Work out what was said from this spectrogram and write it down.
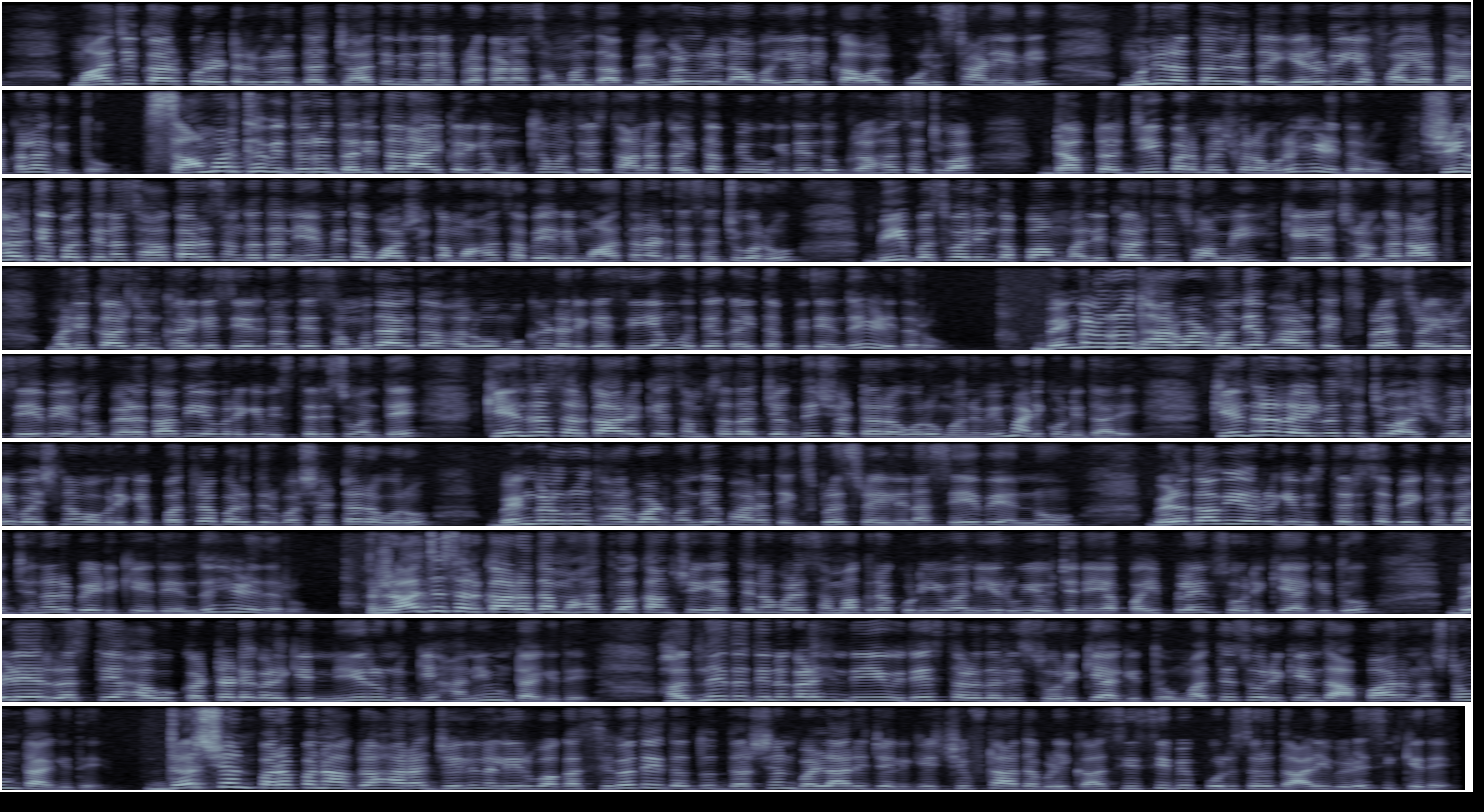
ಮಾಜಿ ಕಾರ್ಪೊರೇಟರ್ ವಿರುದ್ಧ ಜಾತಿ ನಿಂದನೆ ಪ್ರಕರಣ ಸಂಬಂಧ ಬೆಂಗಳೂರಿನ ವೈಯಾಲಿ ಕಾವಲ್ ಪೊಲೀಸ್ ಠಾಣೆಯಲ್ಲಿ ಮುನಿರತ್ನ ವಿರುದ್ಧ ಎರಡು ಎಫ್ಐಆರ್ ದಾಖಲಾಗಿತ್ತು. ಸಾಮರ್ಥ್ಯವಿದ್ದರೂ ದಲಿತ ನಾಯಕರಿಗೆ ಮುಖ್ಯಮಂತ್ರಿ ಸ್ಥಾನ ಕೈತಪ್ಪಿ ಹೋಗಿದೆ ಎಂದು ಗೃಹ ಸಚಿವ ಡಾಕ್ಟರ್ ಜಿ. ಪರಮೇಶ್ವರ್ ಅವರು ಹೇಳಿದರು. ಶ್ರೀಹರ್ತಿಪತ್ತಿನ ಸಹಕಾರ ಸಂಘದ ನಿಯಮಿತ ವಾರ್ಷಿಕ ಮಹಾಸಭೆಯಲ್ಲಿ ಮಾತನಾಡಿದ ಸಚಿವರು, ಬಿ. ಬಸವಲಿಂಗಪ್ಪ, ಮಲ್ಲಿಕಾರ್ಜುನ ಸ್ವಾಮಿ ಕೆಎಚ್ ರಂಗನಾಥ್, ಮಲ್ಲಿಕಾರ್ಜುನ್ ಖರ್ಗೆ ಸೇರಿದಂತೆ ಸಮುದಾಯದ ಹಲವು ಮುಖಂಡರಿಗೆ ಸಿಎಂ ಹುದ್ದೆ ಕೈತಪ್ಪಿದೆ ಎಂದು ಹೇಳಿದರು. ಬೆಂಗಳೂರು ಧಾರವಾಡ ವಂದೇ ಭಾರತ್ ಎಕ್ಸ್ಪ್ರೆಸ್ ರೈಲು ಸೇವೆಯನ್ನು ಬೆಳಗಾವಿಯವರೆಗೆ ವಿಸ್ತರಿಸುವಂತೆ ಕೇಂದ್ರ ಸರ್ಕಾರಕ್ಕೆ ಸಂಸದ ಜಗದೀಶ್ ಶೆಟ್ಟರ್ ಅವರು ಮನವಿ ಮಾಡಿಕೊಂಡಿದ್ದಾರೆ. ಕೇಂದ್ರ ರೈಲ್ವೆ ಸಚಿವ ಅಶ್ವಿನಿ ವೈಷ್ಣವ್ ಅವರಿಗೆ ಪತ್ರ ಬರೆದಿರುವ ಶೆಟ್ಟರ್ ಅವರು, ಬೆಂಗಳೂರು ಧಾರವಾಡ ವಂದೇ ಭಾರತ್ ಎಕ್ಸ್ಪ್ರೆಸ್ ರೈಲಿನ ಸೇವೆಯನ್ನು ಬೆಳಗಾವಿಯವರಿಗೆ ವಿಸ್ತರಿಸಬೇಕೆಂಬ ಜನರ ಬೇಡಿಕೆ ಇದೆ ಎಂದು ಹೇಳಿದರು. ರಾಜ್ಯ ಸರ್ಕಾರದ ಮಹತ್ವಾಕಾಂಕ್ಷೆ ಎತ್ತಿನಹೊಳೆ ಸಮಗ್ರ ಕುಡಿಯುವ ನೀರು ಯೋಜನೆಯ ಪೈಪ್ಲೈನ್ ಸೋರಿಕೆಯಾಗಿದ್ದು, ಬೆಳೆ, ರಸ್ತೆ ಹಾಗೂ ಕಟ್ಟಡಗಳಿಗೆ ನೀರು ನುಗ್ಗಿ ಹಾನಿ ಉಂಟಾಗಿದೆ. ಹದಿನೈದು ದಿನಗಳ ಹಿಂದೆಯೂ ಇದೇ ಸ್ಥಳದಲ್ಲಿ ಸೋರಿಕೆಯಾಗಿತ್ತು. ಮತ್ತೆ ಸೋರಿಕೆಯಿಂದ ಅಪಾರ ನಷ್ಟ ಉಂಟಾಗಿದೆ. ದರ್ಶನ್ ಪರಪನ ಅಗ್ರಹಾರ ಜೈಲಿನಲ್ಲಿರುವಾಗ ಸಿಗದೇ ಇದ್ದದ್ದು ದರ್ಶನ್ ಬಳ್ಳಾರಿ ಜೈಲಿಗೆ ಶಿಫ್ಟ್ ಆದ ಬಳಿಕ ಸಿಸಿಬಿ ಪೊಲೀಸರು ದಾಳಿ ವೇಳೆ ಸಿಕ್ಕಿದೆ.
